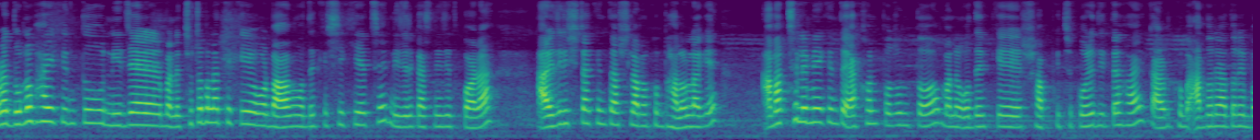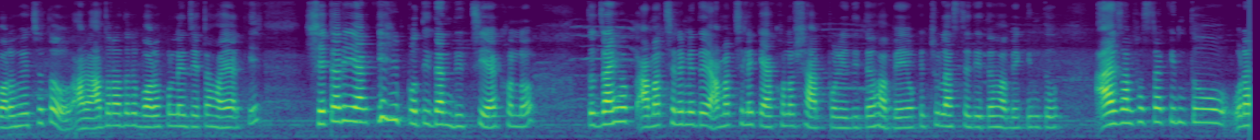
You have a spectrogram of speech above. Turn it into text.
ওরা দুনো ভাই কিন্তু নিজের মানে ছোটবেলা থেকে ওর বাবা মা ওদেরকে শিখিয়েছে নিজের কাজ নিজে করা। আর এই জিনিসটা কিন্তু আসলে আমার খুব ভালো লাগে। আমার ছেলে মেয়ে কিন্তু এখন পর্যন্ত মানে ওদেরকে সব কিছু করে দিতে হয়, কারণ খুব আদরে আদরে বড় হয়েছে তো, আর আদর আদরে বড় করলে যেটা হয় আর কি, সেটারই আর কি প্রতিদান দিচ্ছি এখনও তো যাই হোক, আমার ছেলে মেয়েদের, আমার ছেলেকে এখনও শার্ট পরিয়ে দিতে হবে, ওকে চুল আসতে দিতে হবে, কিন্তু আয়াজ আলফাসরা কিন্তু ওরা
